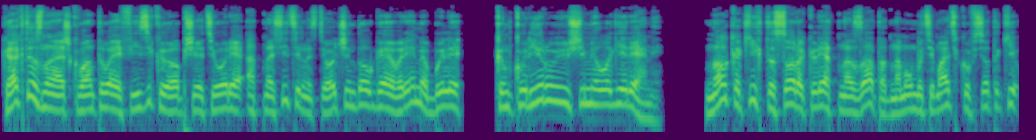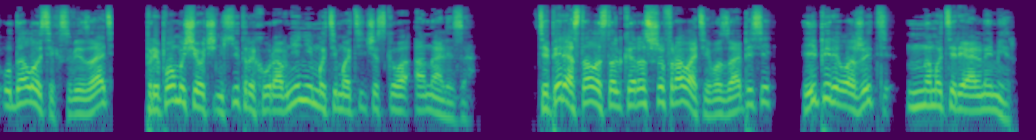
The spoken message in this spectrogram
Как ты знаешь, квантовая физика и общая теория относительности очень долгое время были конкурирующими лагерями. Но каких-то 40 лет назад одному математику все-таки удалось их связать при помощи очень хитрых уравнений математического анализа. Теперь осталось только расшифровать его записи и переложить на материальный мир.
